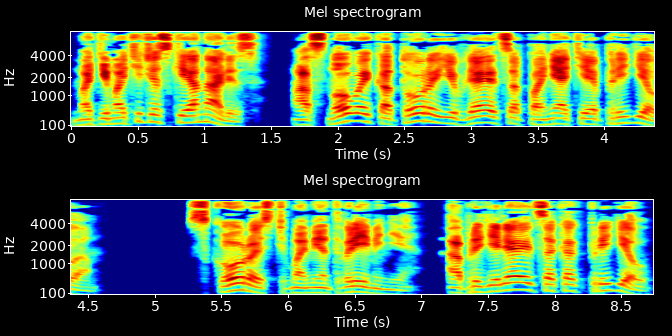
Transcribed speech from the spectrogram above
Математический анализ, основой которой является понятие предела. Скорость в момент времени определяется как предел.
